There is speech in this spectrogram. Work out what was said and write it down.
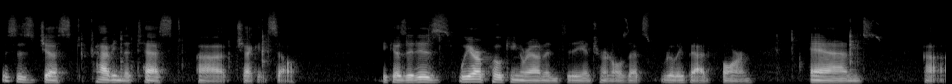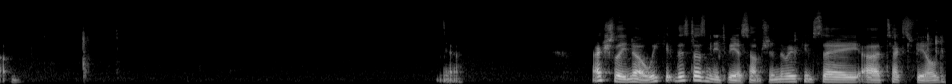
this is just having the test uh, check itself because it is we are poking around into the internals that's really bad form and um, yeah. Actually, no, we this doesn't need to be assumption. Then we can say uh, text field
